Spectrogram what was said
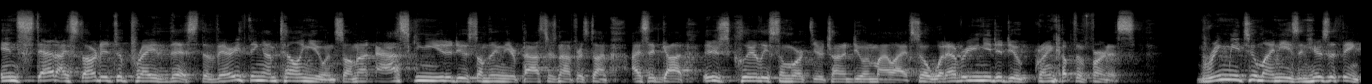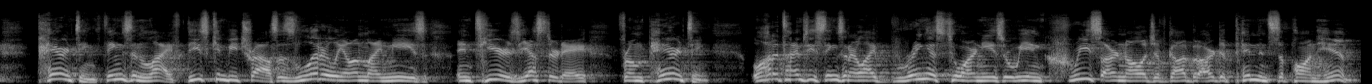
Instead, I started to pray this, the very thing I'm telling you. And so I'm not asking you to do something that your pastor's not first done. I said, God, there's clearly some work that you're trying to do in my life. So whatever you need to do, crank up the furnace. Bring me to my knees. And here's the thing parenting, things in life, these can be trials. I was literally on my knees in tears yesterday from parenting. A lot of times, these things in our life bring us to our knees where we increase our knowledge of God, but our dependence upon Him.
